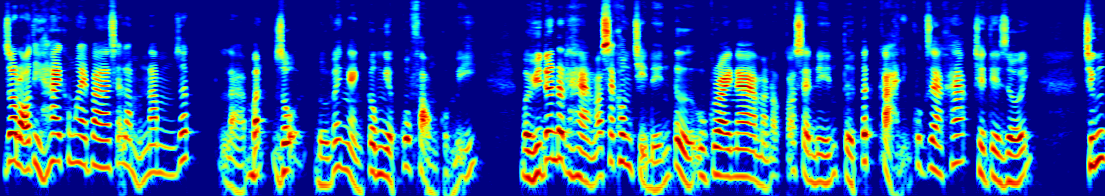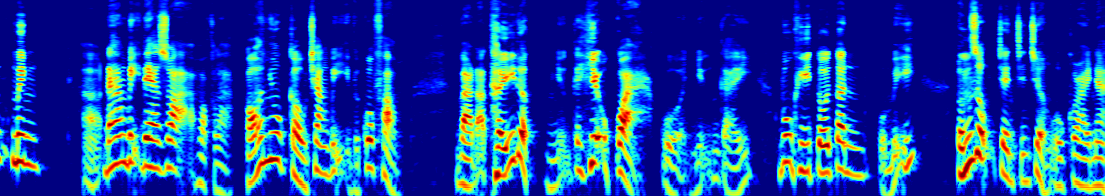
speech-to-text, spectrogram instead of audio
Do đó thì 2023 sẽ là một năm rất là bận rộn đối với ngành công nghiệp quốc phòng của Mỹ. Bởi vì đơn đặt hàng nó sẽ không chỉ đến từ Ukraine mà nó có sẽ đến từ tất cả những quốc gia khác trên thế giới. Chứng minh uh, đang bị đe dọa hoặc là có nhu cầu trang bị về quốc phòng và đã thấy được những cái hiệu quả của những cái vũ khí tối tân của Mỹ ứng dụng trên chiến trường Ukraine.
